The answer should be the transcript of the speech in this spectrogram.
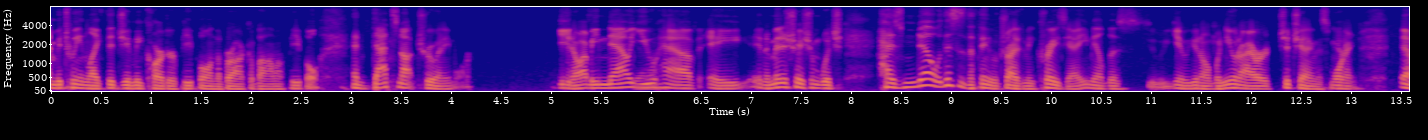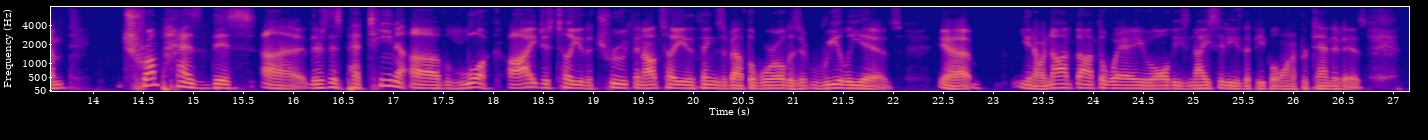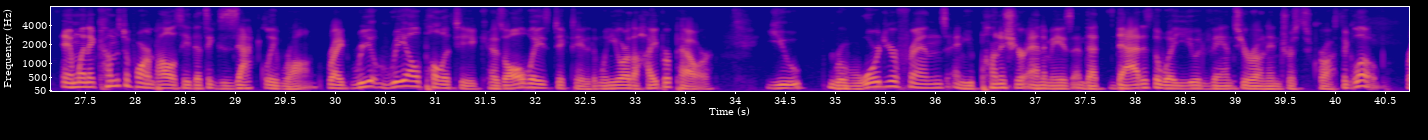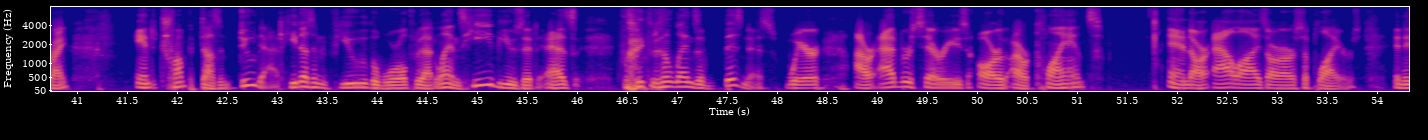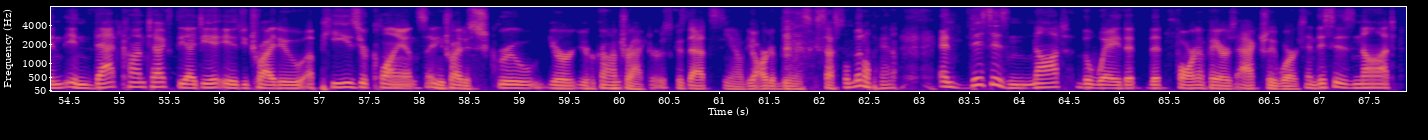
and between like the Jimmy Carter people and the Barack Obama people. And that's not true anymore. You know, I mean, now you have a an administration which has no. This is the thing that drives me crazy. I emailed this, you know, you know, when you and I were chit chatting this morning. Um, Trump has this. Uh, there's this patina of look. I just tell you the truth, and I'll tell you the things about the world as it really is. Yeah, you know, not not the way all these niceties that people want to pretend it is. And when it comes to foreign policy, that's exactly wrong, right? Real realpolitik has always dictated that when you are the hyperpower, you reward your friends and you punish your enemies, and that that is the way you advance your own interests across the globe, right? And Trump doesn't do that. He doesn't view the world through that lens. He views it as like through the lens of business, where our adversaries are our clients and our allies are our suppliers. And in, in that context, the idea is you try to appease your clients and you try to screw your your contractors because that's you know the art of being a successful middleman. And this is not the way that that foreign affairs actually works. And this is not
